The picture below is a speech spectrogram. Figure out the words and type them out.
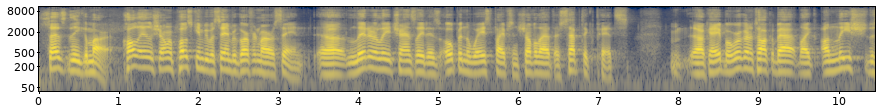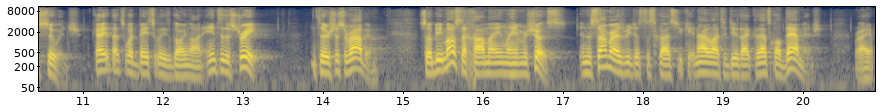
Says the Gemara. Call Elu Shomer Poskim Begorfin Marasain. Uh, literally translated as open the waste pipes and shovel out their septic pits. Okay, but we're going to talk about like unleash the sewage. Okay, that's what basically is going on into the street, into the Shusarabim. So be mosachama in lahim rishus. In the summer, as we just discussed, you're not allowed to do that because that's called damage, right?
